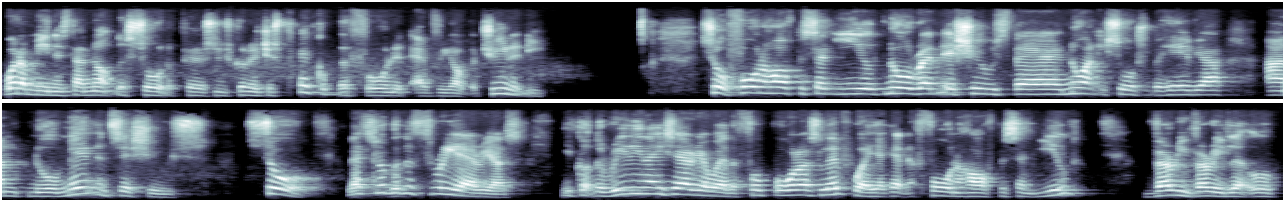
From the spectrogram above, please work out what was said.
what I mean is they're not the sort of person who's going to just pick up the phone at every opportunity. So four and a half percent yield, no rent issues there, no antisocial behaviour, and no maintenance issues. So let's look at the three areas. You've got the really nice area where the footballers live, where you're getting a four and a half percent yield, very, very little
